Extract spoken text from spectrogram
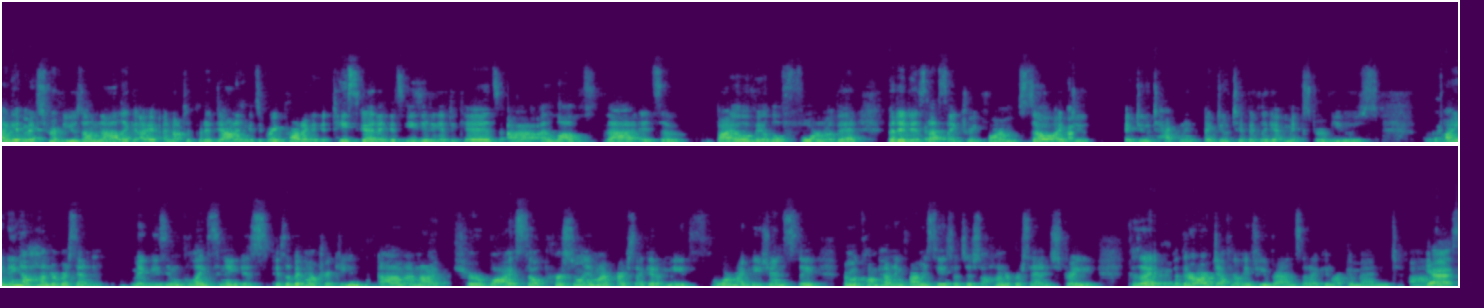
I get mixed reviews on that. Like, I, not to put it down, I think it's a great product. I think it tastes good. I think it's easy to get to kids. Uh, I love that it's a bioavailable form of it, but it is that citrate form. So I do, I do technic, I do typically get mixed reviews. Okay. Finding 100% magnesium glycinate is is a bit more tricky. Um, I'm not sure why. So personally, in my practice, I get it made for my patients. They from a compounding pharmacy, so it's just 100% straight. Because I, okay. but there are definitely a few brands that I can recommend. Um, yes,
